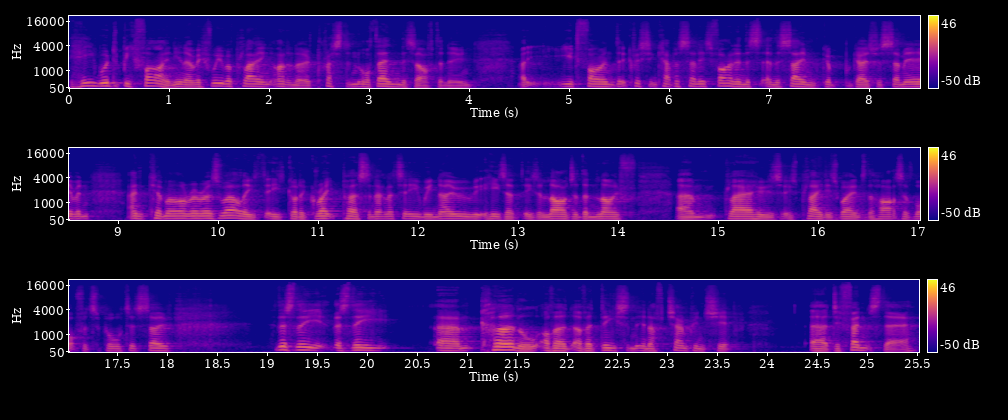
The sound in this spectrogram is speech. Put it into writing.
he would be fine, you know, if we were playing, I don't know, Preston North End this afternoon uh, you'd find that Christian Kabasele is fine, and the, and the same goes for Samir and, and Kamara as well. He's, he's got a great personality. We know he's a he's a larger than life um, player who's who's played his way into the hearts of Watford supporters. So there's the there's the um, kernel of a of a decent enough Championship uh, defence there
